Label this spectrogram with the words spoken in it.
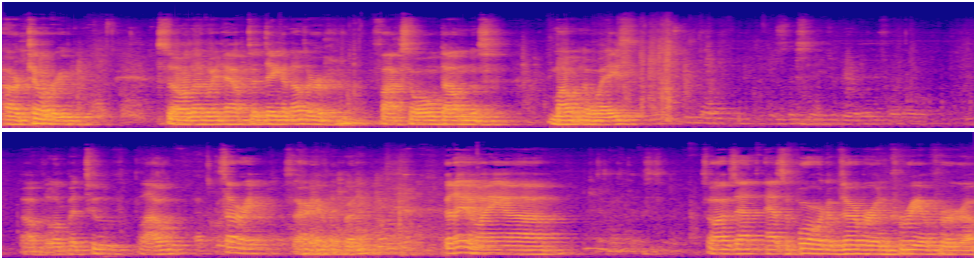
artillery so then we'd have to dig another foxhole down this mountain a ways. a little bit too loud. Sorry, sorry everybody. But anyway, uh, so I was at, as a forward observer in Korea for uh,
